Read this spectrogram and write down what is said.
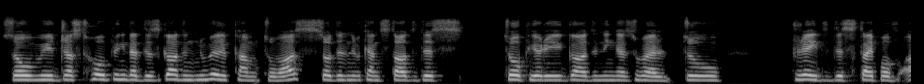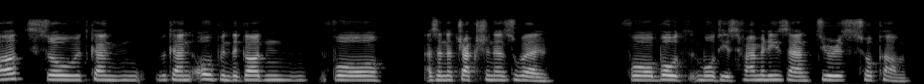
So we're just hoping that this garden will come to us, so then we can start this topiary gardening as well to create this type of art, so it can we can open the garden for as an attraction as well for both Maltese families and tourists who come.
